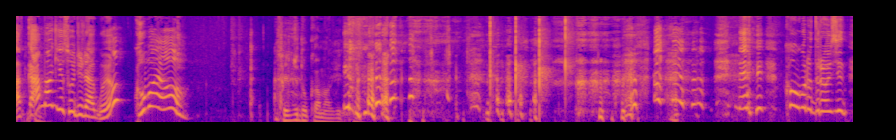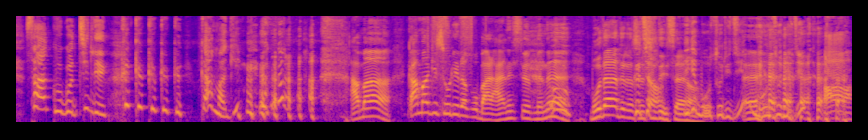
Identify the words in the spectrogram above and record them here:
아, 까마귀 소리라고요? 거 봐요. 제주도 까마귀. 네. 콩으로 들어오신 4997님. 크크크크크. 까마귀? 아마 까마귀 소리라고 말 안 했으면은 못 알아들었을 그쵸? 수도 있어요. 이게 뭐 소리지? 뭔 소리지? 아,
